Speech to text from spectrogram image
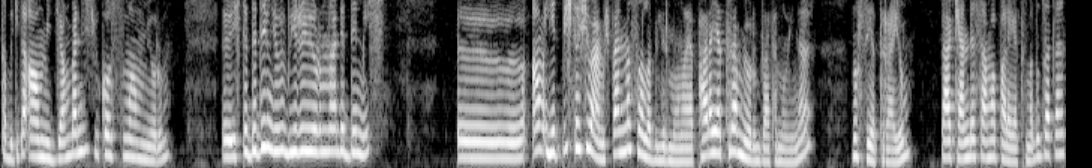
Tabii ki de almayacağım. Ben hiçbir kostüm almıyorum. Ee, işte dediğim gibi biri yorumlarda demiş. Ee, ama 70 taşı vermiş. Ben nasıl alabilirim ona ya? Para yatıramıyorum zaten oyuna. Nasıl yatırayım? Daha kendi hesabıma para yatırmadım. Zaten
